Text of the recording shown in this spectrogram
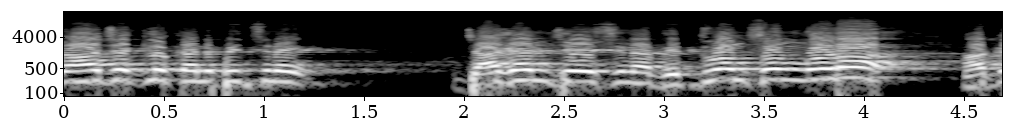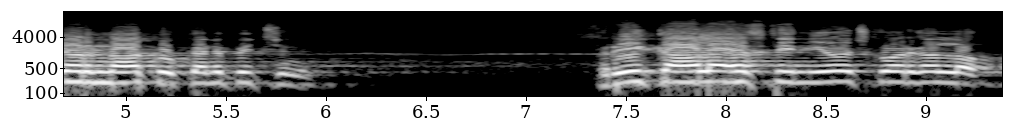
ప్రాజెక్టులు కనిపించినాయి. జగన్ చేసిన విధ్వంసం కూడా అక్కడ నాకు కనిపించింది. శ్రీకాళహస్తి నియోజకవర్గంలో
